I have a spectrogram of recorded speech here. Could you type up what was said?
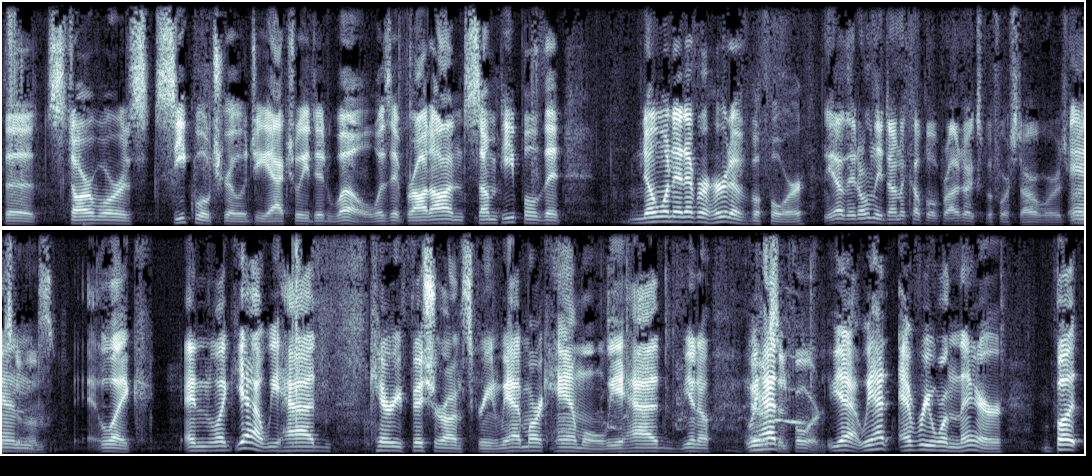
the Star Wars sequel trilogy actually did well. Was it brought on some people that no one had ever heard of before, Yeah, they'd only done a couple of projects before Star Wars. Most and of them. Like and like yeah, we had Carrie Fisher on screen. We had Mark Hamill. We had you know we Harrison had Ford. yeah we had everyone there. But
